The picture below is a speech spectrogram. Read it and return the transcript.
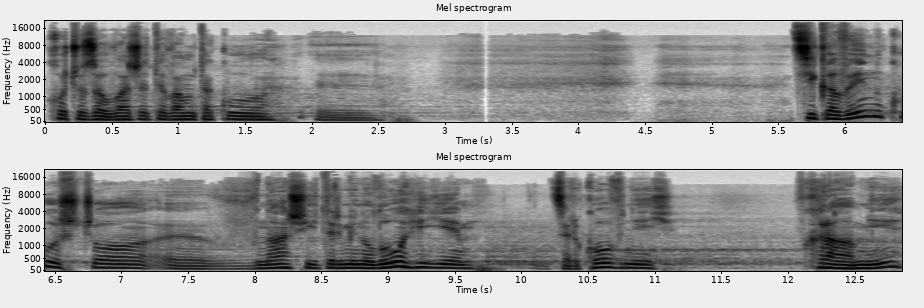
Хочу зауважити вам таку е, цікавинку, що е, в нашій термінології церковній, в храмі,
